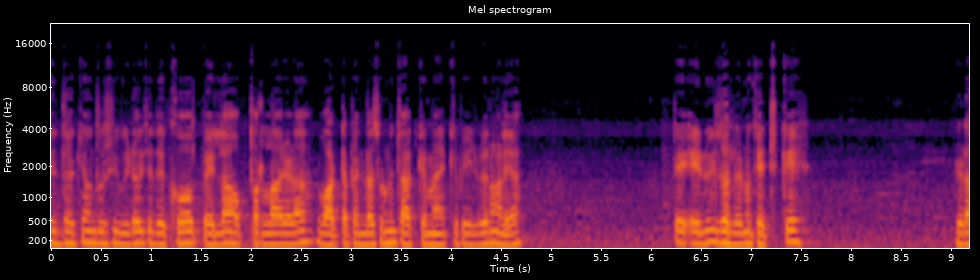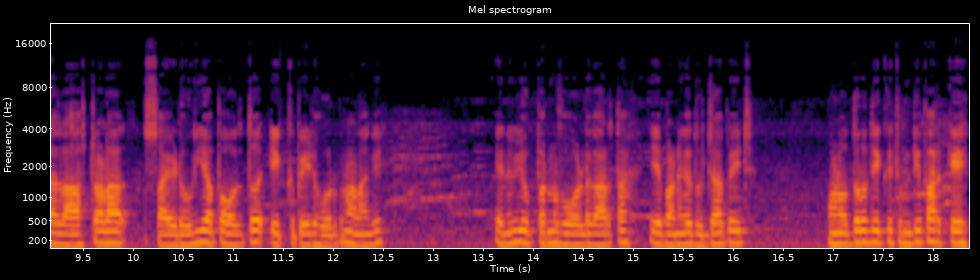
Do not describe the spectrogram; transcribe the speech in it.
ਜਿੱਦਾਂ ਕਿ ਹੁਣ ਤੁਸੀਂ ਵੀਡੀਓ ਵਿੱਚ ਦੇਖੋ, ਪਹਿਲਾਂ ਉੱਪਰਲਾ ਜਿਹੜਾ ਵੱਟ ਪੈਂਦਾ ਸੀ, ਉਹਨੂੰ ਚੱਕ ਕੇ ਮੈਂ ਇੱਕ ਪੇਜ ਬਣਾ ਲਿਆ। ਤੇ ਇਹਨੂੰ ਹੀ ਥੱਲੇ ਨੂੰ ਖਿੱਚ ਕੇ ਜਿਹੜਾ ਲਾਸਟ ਵਾਲਾ ਸਾਈਡ ਹੋਗੀ ਆਪਾਂ ਉਹਦੇ ਤੋਂ ਇੱਕ ਪੇਜ ਹੋਰ ਬਣਾ ਲਾਂਗੇ। ਇਹਨੂੰ ਵੀ ਉੱਪਰ ਨੂੰ ਫੋਲਡ ਕਰਤਾ, ਇਹ ਬਣ ਗਿਆ ਦੂਜਾ ਪੇਜ ਹੁਣ ਉਧਰੋਂ ਦੀ ਇੱਕ ਚੁੰਡੀ ਭਰ ਕੇ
